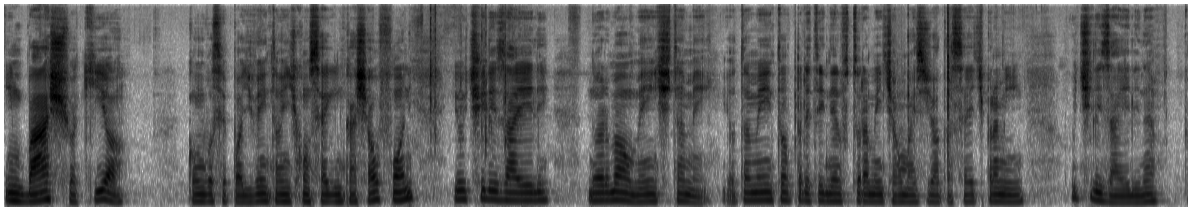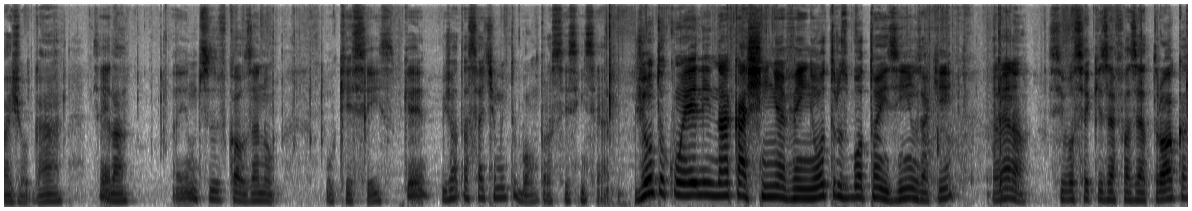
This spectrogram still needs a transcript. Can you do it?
embaixo aqui, ó. Como você pode ver, então a gente consegue encaixar o fone e utilizar ele normalmente também. Eu também estou pretendendo futuramente arrumar esse J7 para mim utilizar ele, né? Para jogar, sei lá. Aí eu não preciso ficar usando o Q6, porque o J7 é muito bom, para ser sincero. Junto com ele, na caixinha, vem outros botõezinhos aqui, tá vendo? Se você quiser fazer a troca,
